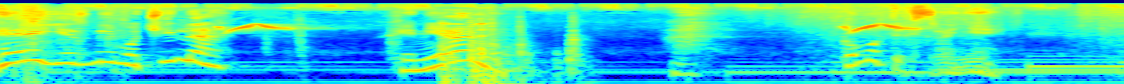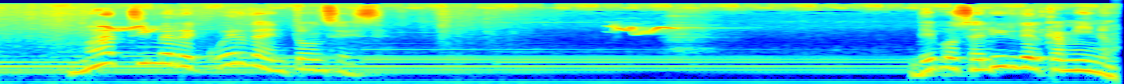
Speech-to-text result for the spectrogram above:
¡Hey! ¡Es mi mochila! ¡Genial! ¿Cómo te extrañé? Matt sí me recuerda entonces. Debo salir del camino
